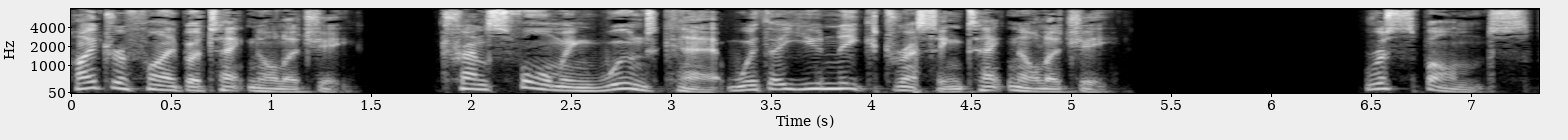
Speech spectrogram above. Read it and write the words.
Hydrofiber technology, transforming wound care with a unique dressing technology. Response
